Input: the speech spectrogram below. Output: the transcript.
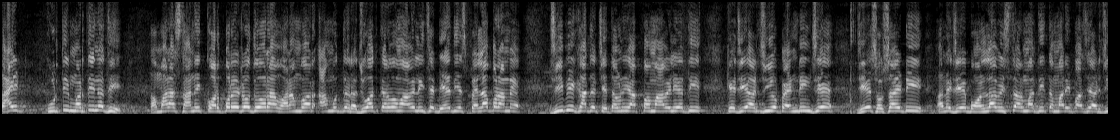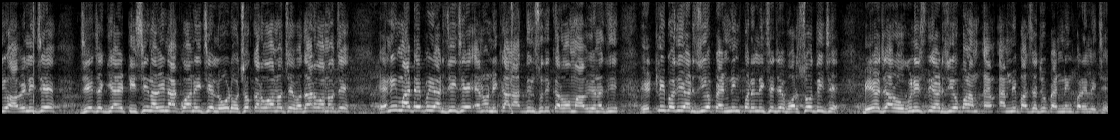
લાઇટ પૂરતી મળતી નથી. અમારા સ્થાનિક કોર્પોરેટરો દ્વારા વારંવાર આ મુદ્દે રજૂઆત કરવામાં આવેલી છે. બે દિવસ પહેલાં પણ અમે જીબી ખાતે ચેતવણી આપવામાં આવેલી હતી કે જે અરજીઓ પેન્ડિંગ છે, જે સોસાયટી અને જે બોંડલા વિસ્તારમાંથી તમારી પાસે અરજીઓ આવેલી છે, જે જગ્યાએ ટીસી નવી નાખવાની છે લોડ ઓછો કરવાનો છે, વધારવાનો છે, એની માટે પણ અરજી છે. એનો નિકાલ આજ દિન સુધી કરવામાં આવ્યો નથી. એટલી બધી અરજીઓ પેન્ડિંગ પડેલી છે જે વર્ષોથી છે. બે હજાર ઓગણીસની અરજીઓ પણ એમ- એમ- એમની પાસે હજુ પેન્ડિંગ પડેલી છે.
